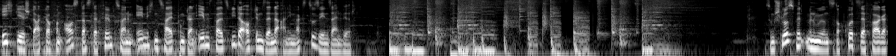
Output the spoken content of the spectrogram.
Ich gehe stark davon aus, dass der Film zu einem ähnlichen Zeitpunkt dann ebenfalls wieder auf dem Sender Animax zu sehen sein wird. Zum Schluss widmen wir uns noch kurz der Frage,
